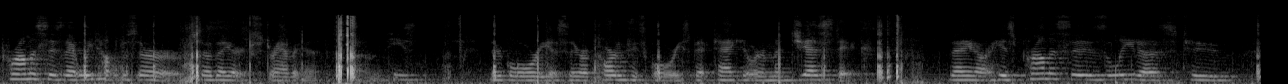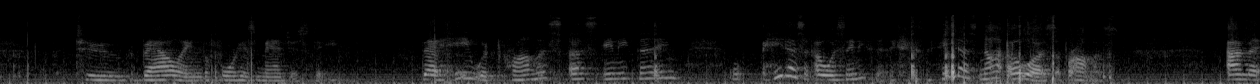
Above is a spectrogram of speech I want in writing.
promises that we don't deserve, so they are extravagant. Um, he's, they're glorious. They're a part of His glory, spectacular, majestic. They are His promises lead us to to bowing before His majesty. That He would promise us anything, He doesn't owe us anything. he does not owe us a promise. I'm a,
